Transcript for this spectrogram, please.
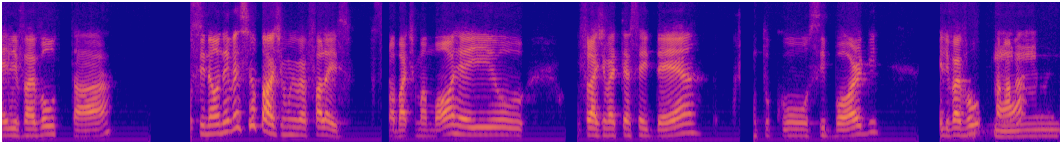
Aí ele vai voltar. Senão nem vai ser o Batman que vai falar isso. O Batman morre, aí o, o Flash vai ter essa ideia, junto com o Cyborg. Ele vai voltar. Hum,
